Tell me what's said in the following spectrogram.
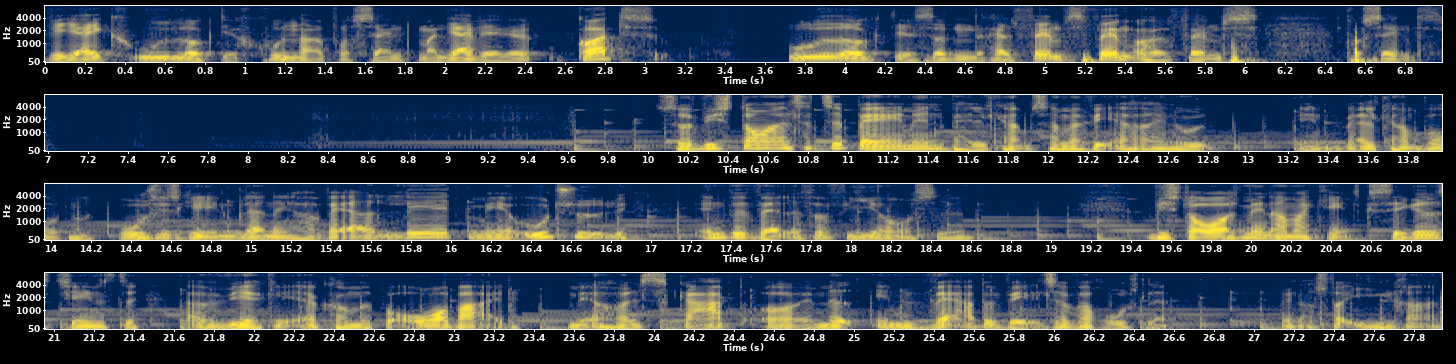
vil jeg ikke udelukke det 100%, men jeg vil godt udelukke det sådan 90-95%. Så vi står altså tilbage med en valgkamp, som er ved at rende ud. En valgkamp, hvor den russiske indblanding har været lidt mere utydelig end ved valget for fire år siden. Vi står også med en amerikansk sikkerhedstjeneste, der virkelig er kommet på overarbejde med at holde skarpt øje med enhver bevægelse fra Rusland, men også fra Iran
